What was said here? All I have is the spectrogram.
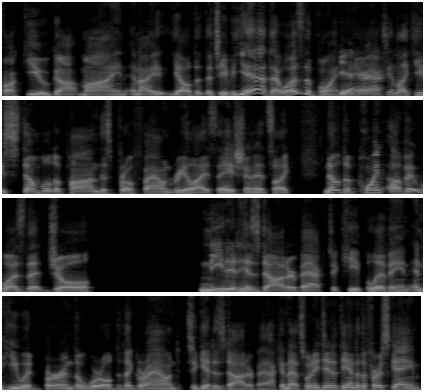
fuck you got mine. And I yelled at the TV, yeah, that was the point. Yeah. you're acting like you stumbled upon this profound realization. It's like, no, the point of it was that Joel needed his daughter back to keep living, and he would burn the world to the ground to get his daughter back. And that's what he did at the end of the first game.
